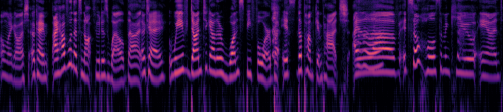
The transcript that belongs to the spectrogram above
Oh my gosh. Okay, I have one that's not food as well that okay. we've done together once before, but it's the pumpkin patch. I Uh-huh. love it's so wholesome and cute and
